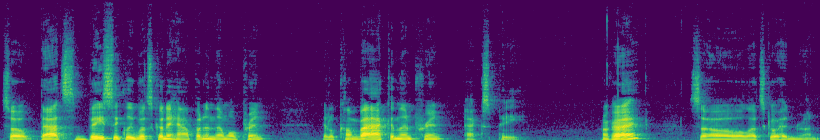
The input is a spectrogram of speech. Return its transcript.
So that's basically what's going to happen, and then we'll print, it'll come back and then print XP. Okay? So let's go ahead and run.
